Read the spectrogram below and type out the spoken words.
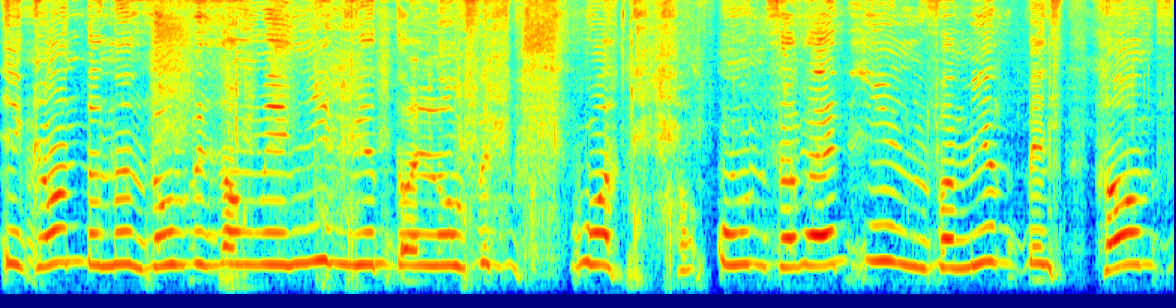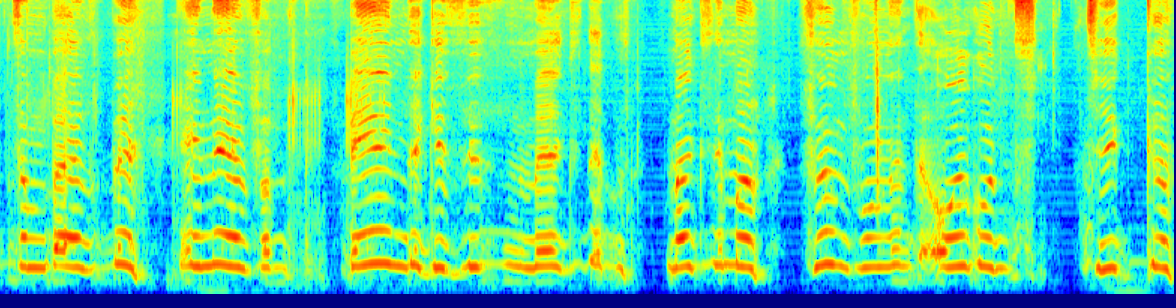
ich kann da nur so viel sagen, wenn ich mir da soweit ich informiert bin, haben zum Beispiel in der Verbände Werkstätten maximal 500 Euro circa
